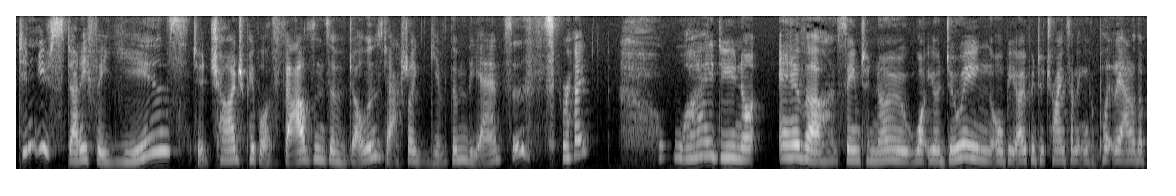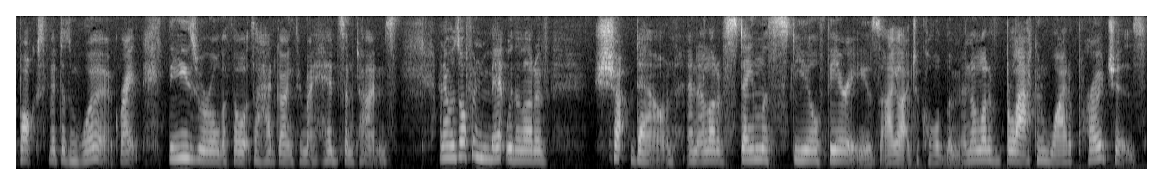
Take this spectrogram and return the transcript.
didn't you study for years to charge people thousands of dollars to actually give them the answers, right? Why do you not ever seem to know what you're doing or be open to trying something completely out of the box if it doesn't work, right? These were all the thoughts I had going through my head sometimes. And I was often met with a lot of shut down and a lot of stainless steel theories, I like to call them, and a lot of black and white approaches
